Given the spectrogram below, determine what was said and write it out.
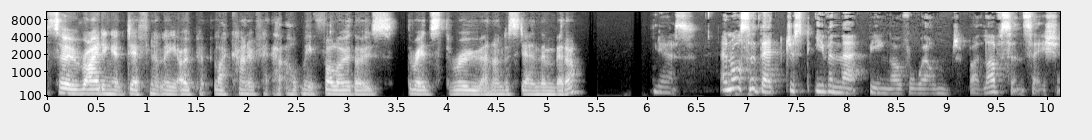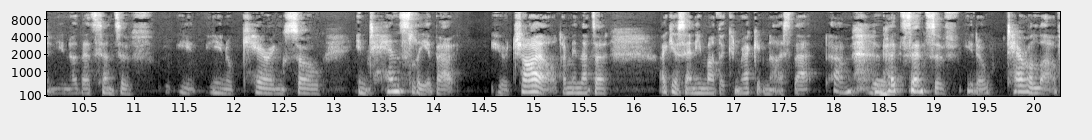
so writing it definitely open like kind of helped me follow those threads through and understand them better. Yes. And also that just even that being overwhelmed by love sensation you know that sense of you know caring so intensely about your child. I mean that's a I guess any mother can recognize that um, yeah. that sense of you know terror love,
